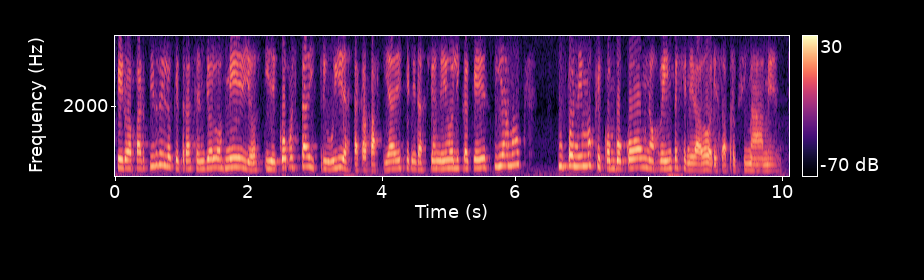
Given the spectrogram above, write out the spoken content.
pero a partir de lo que trascendió en los medios y de cómo está distribuida esta capacidad de generación eólica que decíamos, suponemos que convocó a unos 20 generadores aproximadamente.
